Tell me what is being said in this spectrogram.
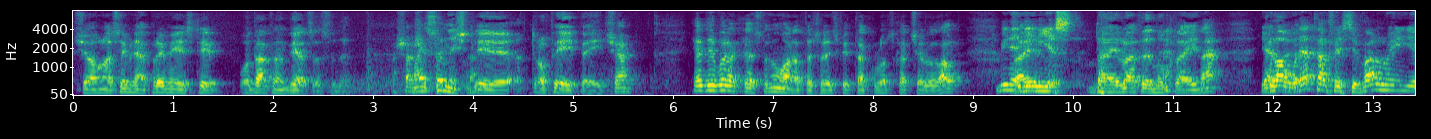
și un asemenea premiu este o dată în viață să dă. Așa Mai și sunt trebuie, niște trofei pe aici. E adevărat că asta nu arată așa de spectaculos ca celălalt. Bine dar din e- est. Dar e luat în Ucraina. Iată, laureat al festivalului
